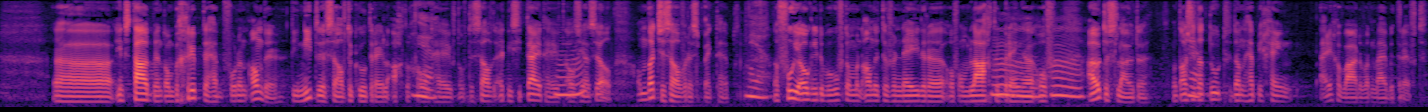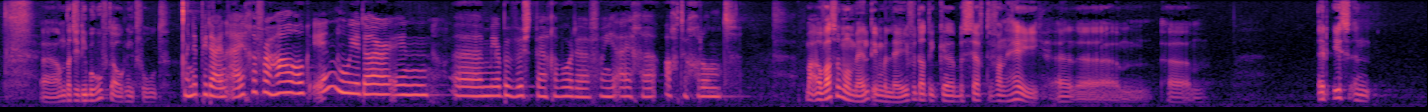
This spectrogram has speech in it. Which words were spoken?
eh, in staat bent om begrip te hebben voor een ander. Die niet dezelfde culturele achtergrond Ja. heeft of dezelfde etniciteit heeft als Mhm. jijzelf. Omdat je zelfrespect hebt. Ja. Dan voel je ook niet de behoefte om een ander te vernederen of omlaag te brengen of mm. uit te sluiten. Want als je dat doet, dan heb je geen eigenwaarde wat mij betreft. Eh, omdat je die behoefte ook niet voelt. En heb je daar een eigen verhaal ook in? Hoe je daarin eh, meer bewust bent geworden van je eigen achtergrond? Maar er was een moment in mijn leven dat ik eh, besefte van... hé, hey, eh, ehm, er is een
